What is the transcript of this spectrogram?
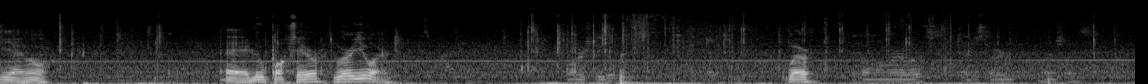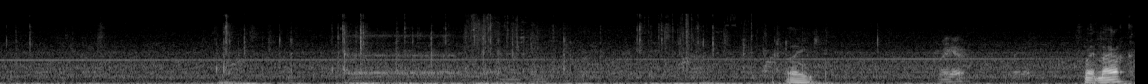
Yeah, I know. Uh, box here. Where are you at? Where? Right. Right here. Right, Mark.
